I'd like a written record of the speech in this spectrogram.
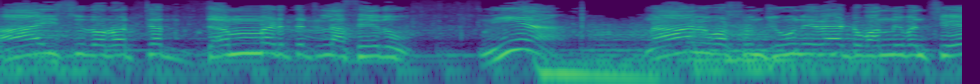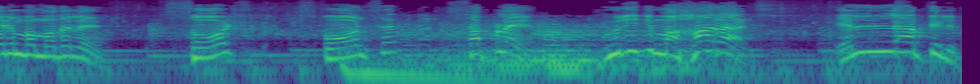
ആയുസിൽ ഒരൊറ്റ ദം എടുത്തിട്ടില്ല സേതു. നീയാ? നാല് വർഷം ജൂനിയറായിട്ട് വന്ന് ഇവൻ ചേരുമ്പോ മുതൽ source sponsor supply Guruji Maharaj എല്ലാത്തിലും.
